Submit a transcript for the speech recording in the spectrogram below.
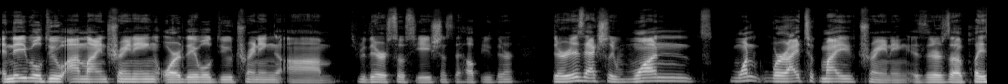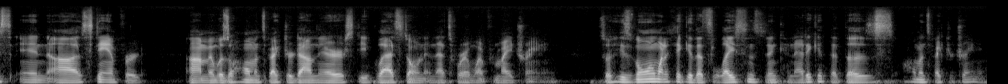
and they will do online training or they will do training um, through their associations to help you there. There is actually one one where I took my training. Is there's a place in uh, Stamford. Um, it was a home inspector down there, Steve Gladstone, and that's where I went for my training. So he's the only one I think that's licensed in Connecticut that does home inspector training.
